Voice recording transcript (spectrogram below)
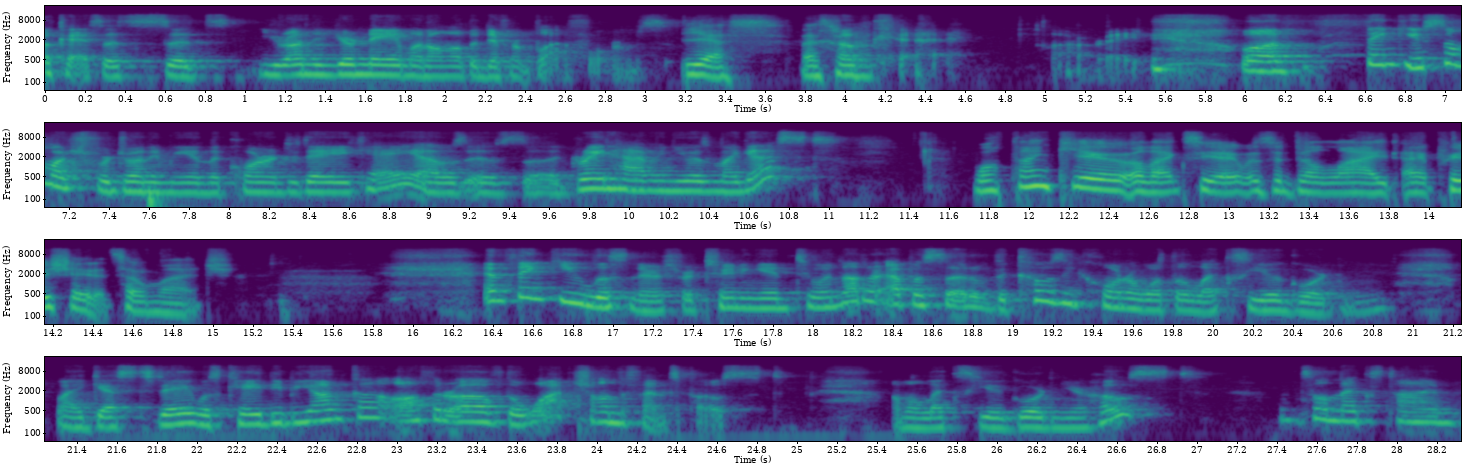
Okay, so it's, it's you're under your name on all the different platforms. Yes, that's right. Okay. All right. Well, thank you so much for joining me in the corner today, Kay. I was it was uh, great having you as my guest. Well, thank you, Alexia. It was a delight. I appreciate it so much. And thank you, listeners, for tuning in to another episode of The Cozy Corner with Alexia Gordon. My guest today was Kay DiBianca, author of The Watch on the Fence Post. I'm Alexia Gordon, your host. Until next time,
